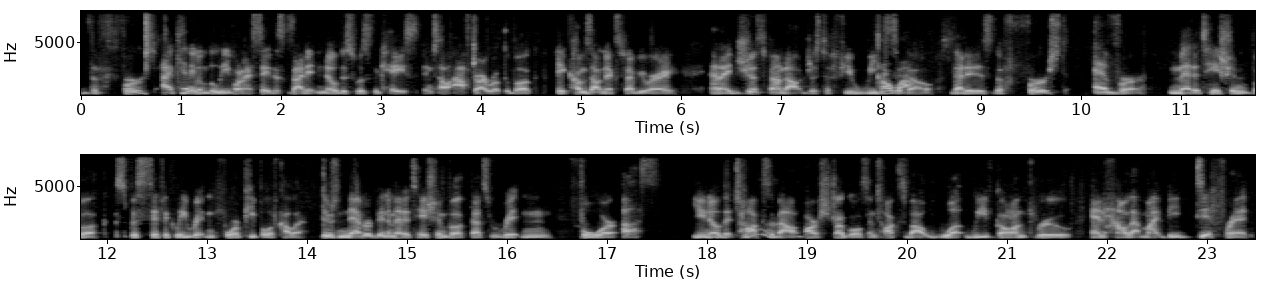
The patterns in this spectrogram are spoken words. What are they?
the first. I can't even believe when I say this because I didn't know this was the case until after I wrote the book. It comes out next February, and I just found out just a few weeks Oh, wow. ago that it is the first ever meditation book specifically written for people of color. There's never been a meditation book that's written for us, you know, that talks Hmm. about our struggles and talks about what we've gone through and how that might be different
